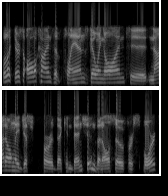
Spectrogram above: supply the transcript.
Well, look, there's all kinds of plans going on to not only just for the convention, but also for sports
